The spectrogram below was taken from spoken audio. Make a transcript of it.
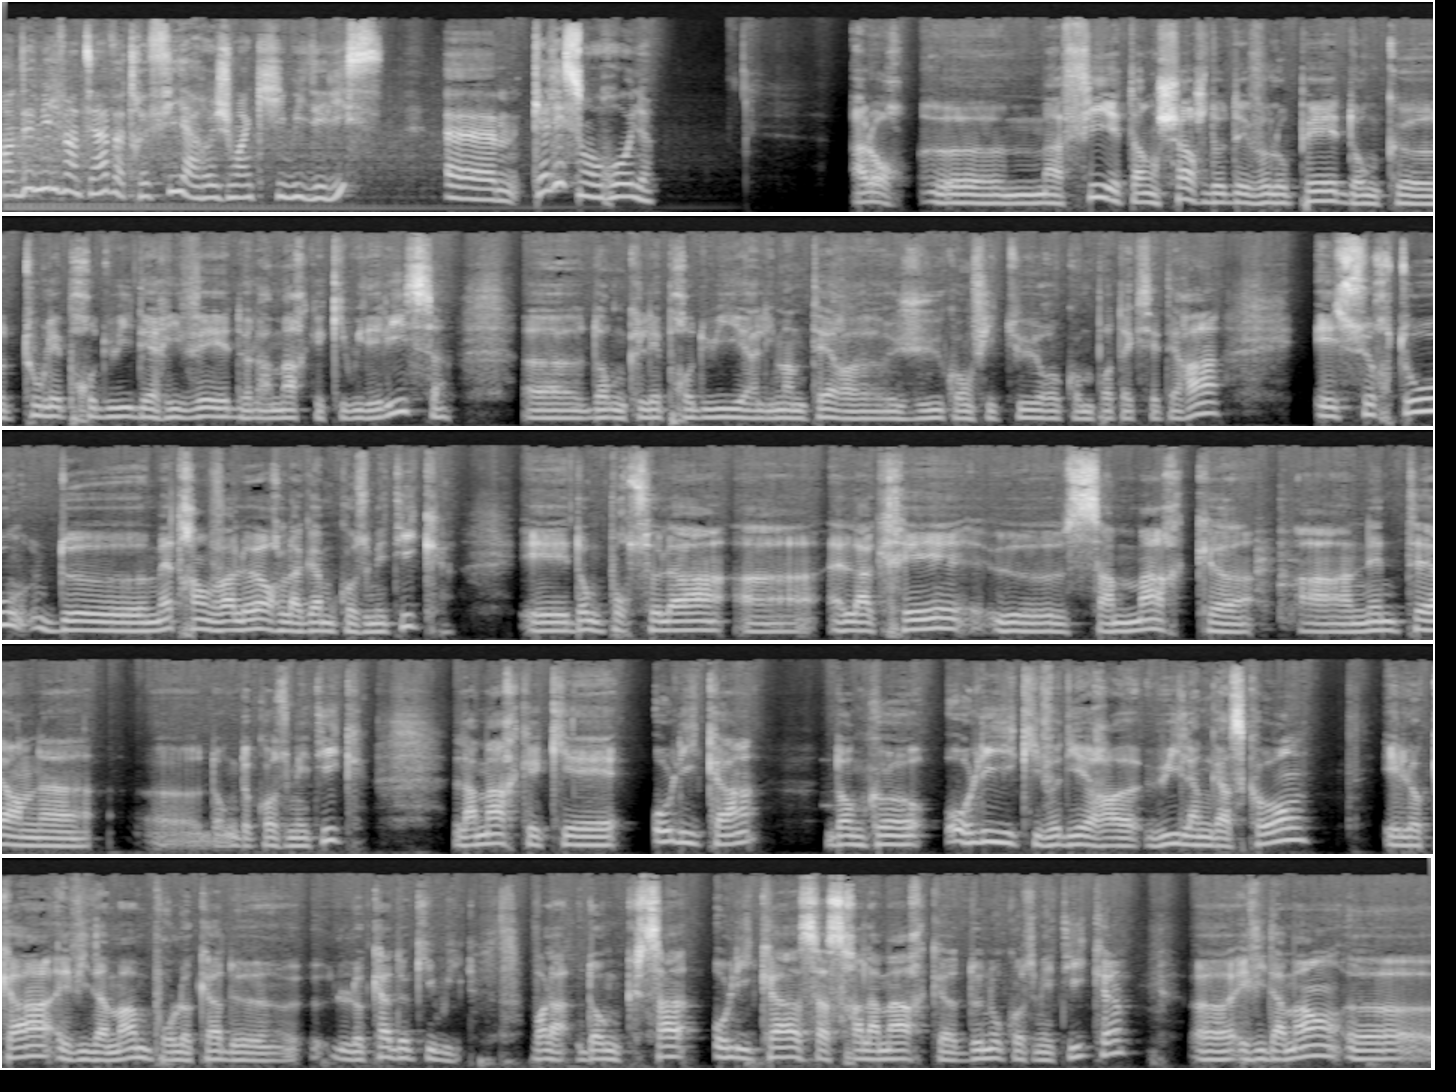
En 2021, votre fille a rejoint Kiwi Délice. Euh, quel est son rôle? Alors, euh, ma fille est en charge de développer donc euh, tous les produits dérivés de la marque Kiwi Délice, donc les produits alimentaires, jus, confiture, compote, etc. Et surtout de mettre en valeur la gamme cosmétique. Et donc pour cela, elle a créé sa marque en interne donc de cosmétiques. La marque qui est Olika, donc euh, Oli qui veut dire euh, huile en gascon, et le cas évidemment pour le cas de le cas de kiwi. Voilà, donc ça Olika, ça sera la marque de nos cosmétiques, évidemment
